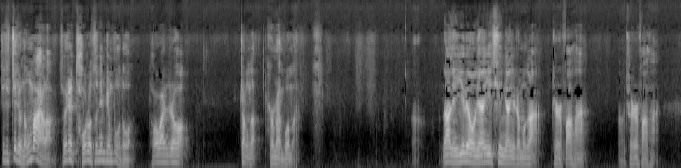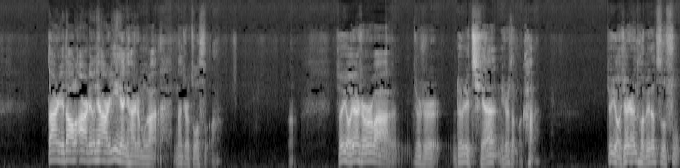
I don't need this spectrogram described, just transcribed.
这就这就能卖了。所以这投入资金并不多，投完之后，挣的盆满钵满啊。那你一六年、一七年你这么干，真是发财，啊，确实发财。但是你到了二零年、二一年你还这么干，那就是作死了，啊。所以有些时候吧，就是对于这钱你是怎么看？就有些人特别的自负，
